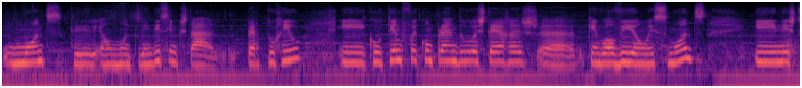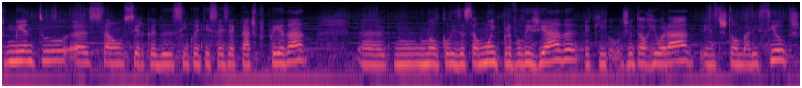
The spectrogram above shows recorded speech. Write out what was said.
um monte, que é um monte lindíssimo, que está perto do rio, e com o tempo foi comprando as terras uh, que envolviam esse monte e neste momento uh, são cerca de 56 hectares de propriedade numa localização muito privilegiada, aqui junto ao Rio Arado, entre Estombar e Silves.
